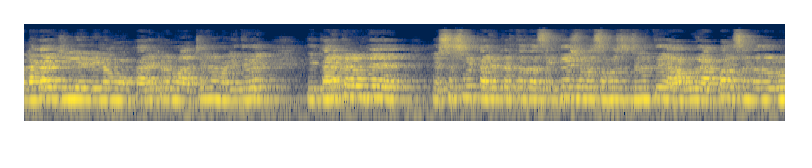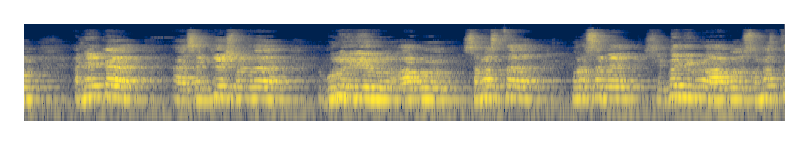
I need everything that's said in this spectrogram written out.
ಬೆಳಗಾವಿ ಜಿಲ್ಲೆಯಲ್ಲಿ ನಾವು ಕಾರ್ಯಕ್ರಮ ಆಚರಣೆ ಮಾಡಿದ್ದೇವೆ. ಈ ಕಾರ್ಯಕ್ರಮಕ್ಕೆ ಯಶಸ್ವಿ ಕಾರ್ಯಕರ್ತರಾದ ಸಂಕೇಶ್ವರ ಸಮಸ್ತ ಜನತೆ ಹಾಗೂ ವ್ಯಾಪಾರ ಸಂಘದವರು, ಅನೇಕ ಸಂಕೇಶ್ವರದ ಗುರು ಹಿರಿಯರು ಹಾಗೂ ಸಮಸ್ತ ಪುರಸಭೆ ಸಿಬ್ಬಂದಿಗಳು ಹಾಗೂ ಸಮಸ್ತ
